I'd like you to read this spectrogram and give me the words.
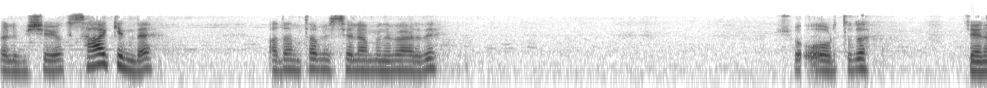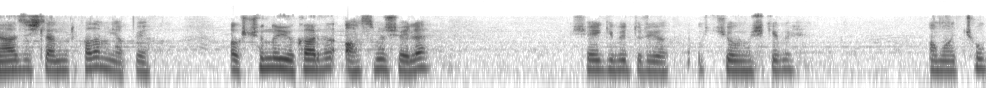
öyle bir şey yok. Sakin de. Adam tabii selamını verdi. Şu ortada cenaze işlemleri falan mı yapıyor? Bak şunu da yukarıdan asmış şöyle. Şey gibi duruyor. Uçuyormuş gibi. Ama çok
